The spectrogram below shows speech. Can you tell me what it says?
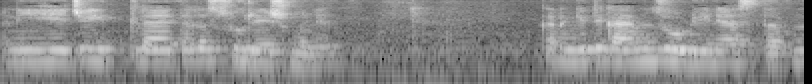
आणि हे जे इथलं आहे त्याला सुरेश म्हणेल. कारण की ते कायम जोडीने असतात ना.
